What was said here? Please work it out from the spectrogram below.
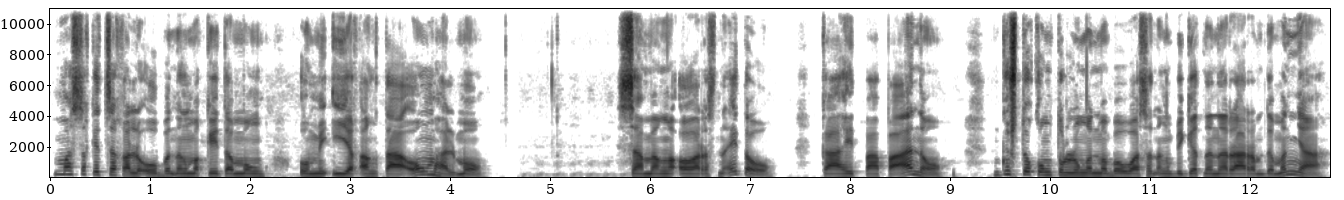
Masakit sa kalooban ang makita mong umiiyak ang taong mahal mo. Sa mga oras na ito, kahit papaano, gusto kong tulungan mabawasan ang bigat na nararamdaman niya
